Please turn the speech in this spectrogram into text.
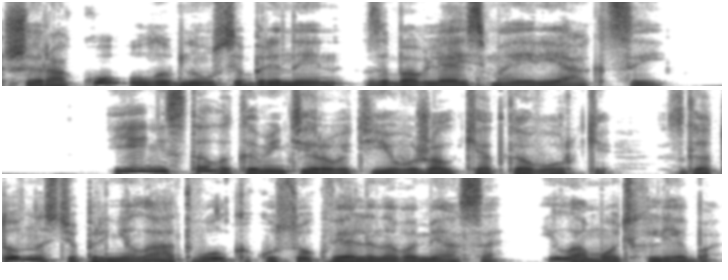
Широко улыбнулся Бринейн, забавляясь моей реакцией. Я не стала комментировать его жалкие отговорки, с готовностью приняла от волка кусок вяленого мяса и ломоть хлеба.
